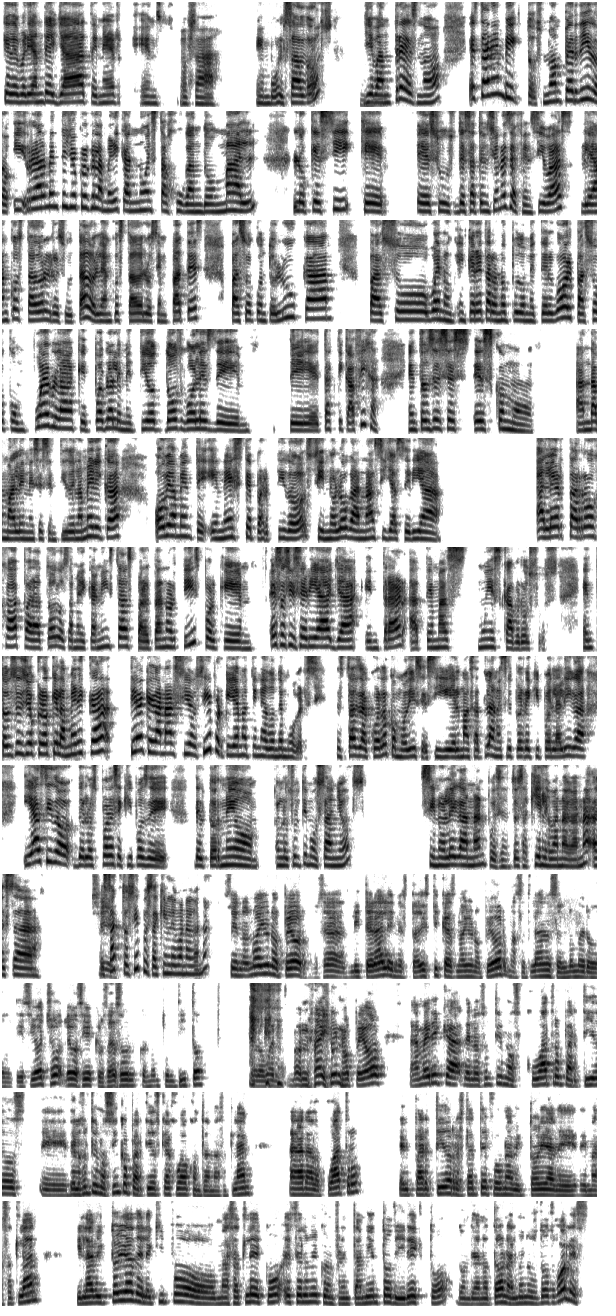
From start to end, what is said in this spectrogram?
que deberían de ya tener, en, o sea, embolsados, llevan tres, ¿no? Están invictos, no han perdido. Y realmente yo creo que el América no está jugando mal, lo que sí que eh, sus desatenciones defensivas le han costado el resultado, le han costado los empates, pasó con Toluca, pasó, bueno, en Querétaro no pudo meter gol, pasó con Puebla, que Puebla le metió dos goles de, de táctica fija. Entonces es, es como anda mal en ese sentido en América. Obviamente en este partido, si no lo gana, sí ya sería alerta roja para todos los americanistas, para el Plan Ortiz, porque eso sí sería ya entrar a temas muy escabrosos. Entonces yo creo que el América tiene que ganar sí o sí porque ya no tiene a dónde moverse. ¿Estás de acuerdo? Como dices, si el Mazatlán es el peor equipo de la liga y ha sido de los peores equipos de, del torneo en los últimos años, si no le ganan, pues entonces ¿a quién le van a ganar? Hasta... Exacto, sí, pues ¿a quién le van a ganar? Sí, no, no hay uno peor. O sea, literal en estadísticas no hay uno peor. Mazatlán es el número 18, luego sigue Cruz Azul con un puntito, pero bueno, no, no hay uno peor. América de los últimos cuatro partidos, eh, de los últimos cinco partidos que ha jugado contra Mazatlán, ha ganado cuatro. El partido restante fue una victoria de, de Mazatlán. Y la victoria del equipo mazatleco es el único enfrentamiento directo donde anotaron al menos dos goles.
